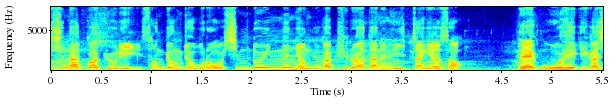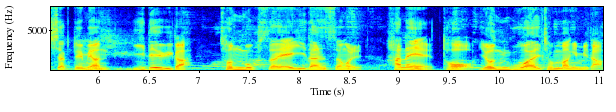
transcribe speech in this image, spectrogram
신학과 교리, 성경적으로 심도 있는 연구가 필요하다는 입장이어서 105회기가 시작되면 이대위가 전 목사의 이단성을 한 해 더 연구할 전망입니다.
